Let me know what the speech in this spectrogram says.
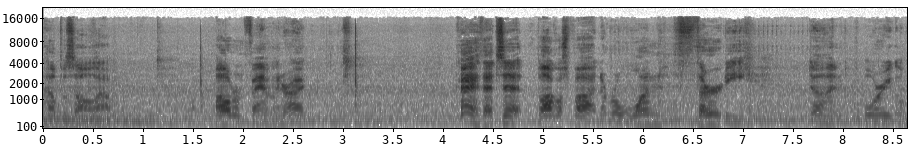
help us all out. Auburn family, right? Okay, that's it. Blogle spot number 130 done. War Eagle.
